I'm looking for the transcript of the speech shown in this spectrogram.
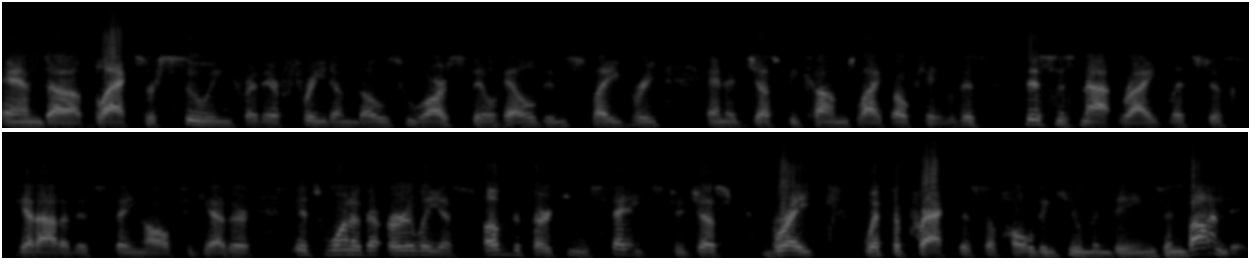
and uh, blacks are suing for their freedom, those who are still held in slavery, and it just becomes like, okay, this this is not right. Let's just get out of this thing altogether. It's one of the earliest of the 13 states to just break with the practice of holding human beings in bondage,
